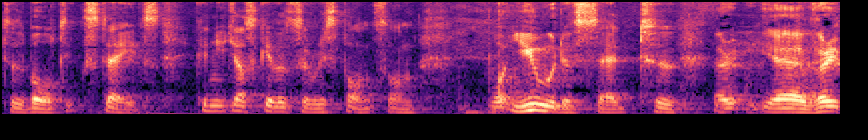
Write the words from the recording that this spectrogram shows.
to the Baltic states. Can you just give us a response on what you would have said to. Very, yeah, very,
